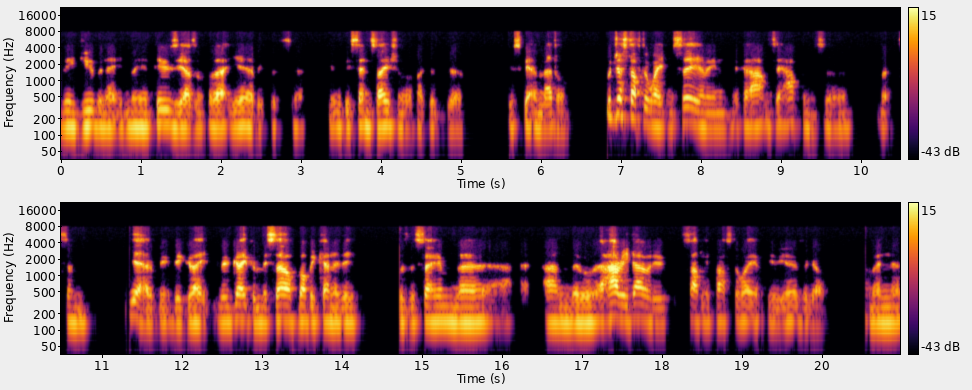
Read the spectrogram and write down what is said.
rejuvenated my enthusiasm for that year because uh, it would be sensational if I could uh, just get a medal we'll just have to wait and see. I mean, if it happens, it happens. Uh, but um, yeah, it'd be, it'd be, great. It'd be great for myself. Bobby Kennedy was the same, uh, and Harry Dowd, who sadly passed away a few years ago. I mean, uh,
